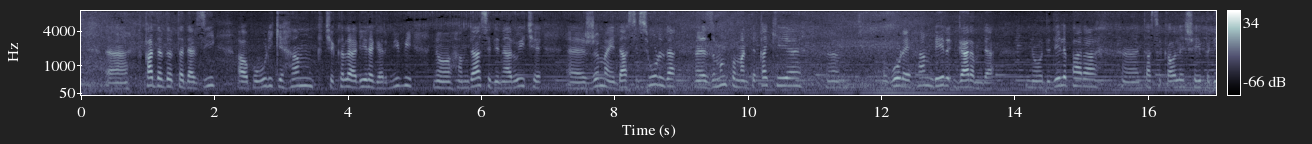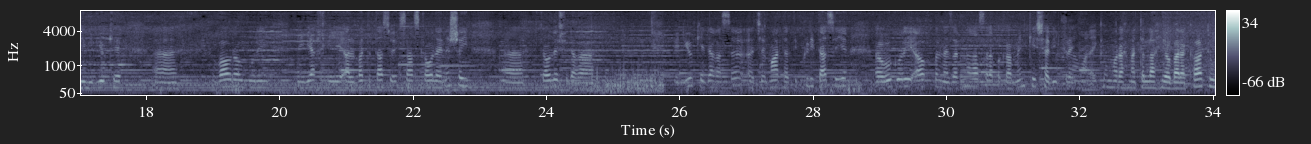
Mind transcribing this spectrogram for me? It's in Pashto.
قدر درته درځي او په وړي کې هم چې کله ډیره ګرمي وي نو همداسې د ناروی چې ژمی داسې سوړ ده زمونږ په منطقه کې غوړی هم ډیر ګرم ده نو د دې لپاره تاسو کولای شئ په دې ویډیو کې واوره وګورئ یخي البته تاسو احساس کولای نشئ کولای شئ دغه ویډیو کې دغه څه چې ما ترتیب کړي تاسو یې وګوري او خپل نظرونه را سره په کامنت کې شریک کړئ السلام علیکم ورحمت الله وبرکاته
